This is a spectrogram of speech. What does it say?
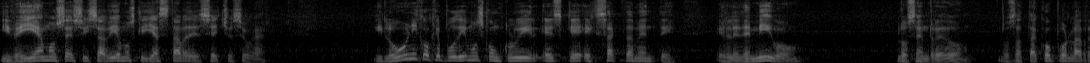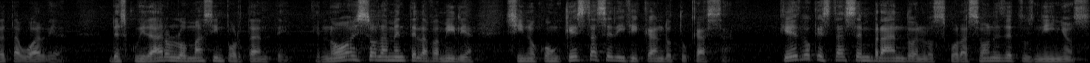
Y veíamos eso y sabíamos que ya estaba deshecho ese hogar. Y lo único que pudimos concluir es que exactamente el enemigo los enredó, los atacó por la retaguardia, descuidaron lo más importante, que no es solamente la familia, sino con qué estás edificando tu casa, qué es lo que estás sembrando en los corazones de tus niños,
